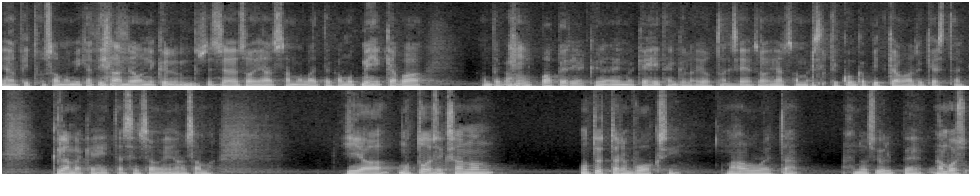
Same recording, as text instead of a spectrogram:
ihan vitun sama, mikä tilanne on, niin kyllä se, se on ihan sama, laittakaa mut mihinkä vaan antakaa mulle paperia kyllä, niin mä kehitän kyllä jotain. Se, se on ihan sama. Ja sitten kuinka pitkään vaan se kestää, niin kyllä mä kehitän sen, se on ihan sama. Ja, mutta toiseksi on mun tyttären vuoksi. Mä haluan, että hän olisi ylpeä, hän voisi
